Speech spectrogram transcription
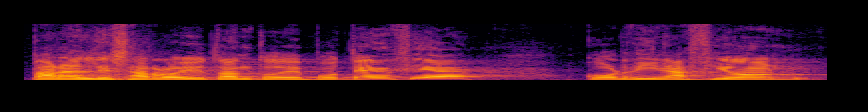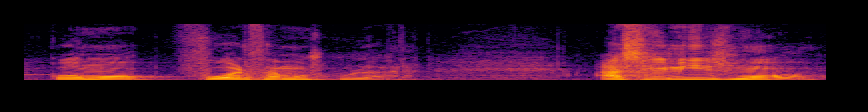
para el desarrollo tanto de potencia, coordinación, como fuerza muscular. Asimismo,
